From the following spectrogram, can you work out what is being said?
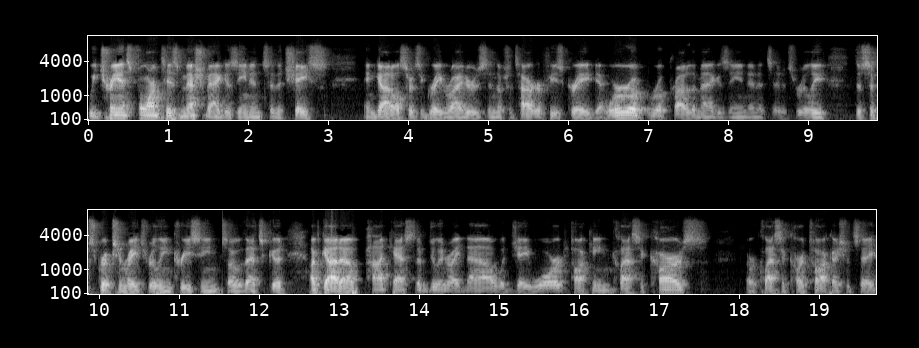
we transformed his Mesh magazine into the Chase, and got all sorts of great writers, and the photography is great. Yeah, we're real, real proud of the magazine, and it's and it's really the subscription rate's really increasing. So that's good. I've got a podcast that I'm doing right now with Jay Ward talking classic cars or classic car talk, I should say,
